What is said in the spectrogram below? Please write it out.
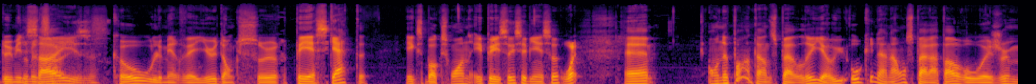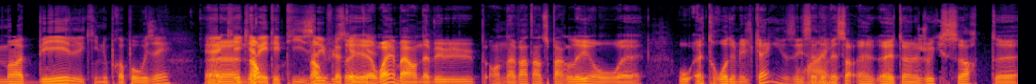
2016. 2016. Cool, merveilleux. Donc sur PS4, Xbox One et PC, c'est bien ça? Ouais. Euh, on n'a pas entendu parler, il n'y a eu aucune annonce par rapport au euh, jeu mobile qui nous proposait, euh, Euh, qui, avait été teasé. Ouais, ben, on, avait eu- on avait entendu parler au, euh, au E3 2015 et ça devait être un jeu qui sorte euh,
